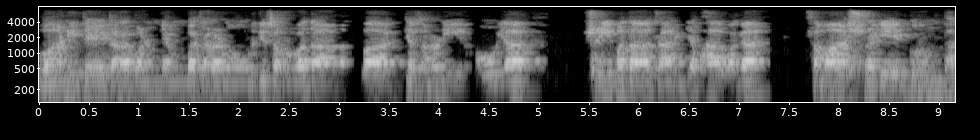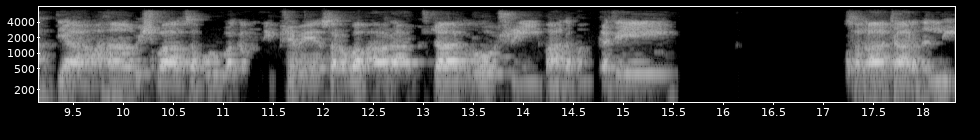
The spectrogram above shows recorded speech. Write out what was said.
वाणिते करपण्यम्ब चरणोर्जि सर्वदा मद्वाक्यसरणीर्भूयात् श्रीमदाचार्यभावग समाश्रयेत् गुरुम् भक्त्या महाविश्वासपूर्वकम् निक्षिपे सर्वभारांश्च गुरो ಶ್ರೀಪಾದಪಂಕಜೇ ಸದಾಚಾರದಲ್ಲಿ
